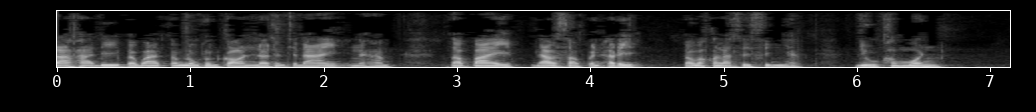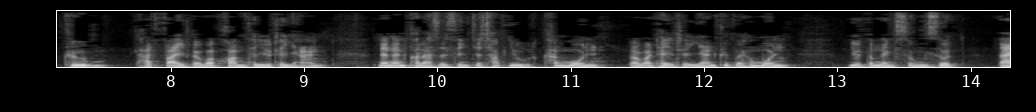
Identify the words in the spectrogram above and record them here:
ลาภะดีแปลว่าต้องลงทุนก่อนแล้วถึงจะได้นะครับ ต่อไปดาวเสาร์เป็นอริแปลว่าคนราศีสิงห์เนี่ยอยู่ข้างบน คือธาตุไฟแปลว่าความทะเยอทะยาน ดังนั้นคนราศีสิงห์จะชอบอยู่ข้างบนแปลว่าทะเยอทะยานขึ้นไปข้างบน อยู่ตำแหน่งสูงสุด แต่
